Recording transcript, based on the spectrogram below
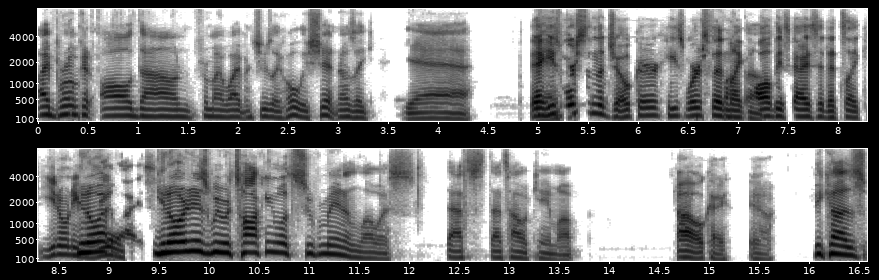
I broke it all down for my wife, and she was like, "Holy shit!" And I was like, "Yeah." Yeah, he's worse than the Joker. He's worse than like up. all these guys, and it's like you don't You even know what? realize. You know what it is? We were talking about Superman and Lois. That's that's how it came up Oh, okay, yeah. Because,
